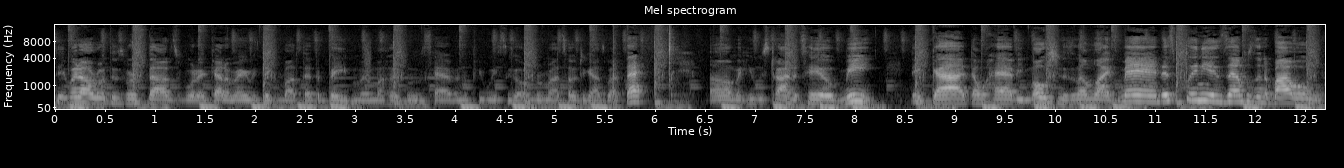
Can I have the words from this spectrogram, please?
when I wrote this verse down this morning, it kind of made me think about that debate my husband was having a few weeks ago. Remember I told you guys about that? Um, and he was trying to tell me that God don't have emotions, and I'm like, man, there's plenty of examples in the Bible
